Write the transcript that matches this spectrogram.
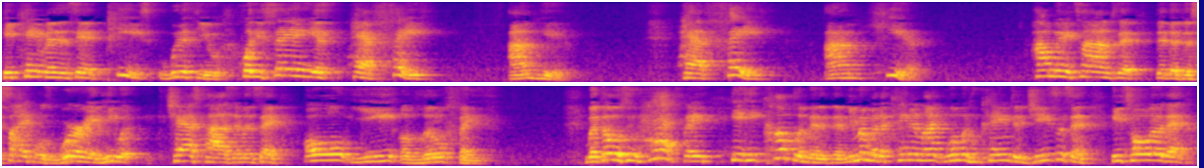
he came in and said, Peace with you. What he's saying is, Have faith, I'm here. Have faith, I'm here. How many times did, did the disciples worry and he would chastise them and say, Oh, ye of little faith. But those who had faith, he, he complimented them. You remember the Canaanite woman who came to Jesus and he told her that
